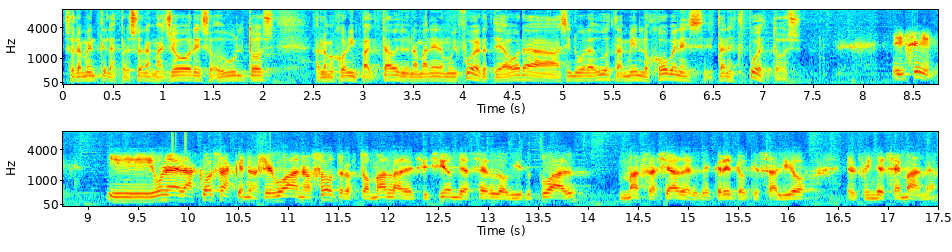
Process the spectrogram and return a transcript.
solamente las personas mayores o adultos a lo mejor impactaba de una manera muy fuerte. Ahora, sin lugar a dudas, también los jóvenes están expuestos. Y sí, y una de las cosas que nos llevó a nosotros tomar la decisión de hacerlo virtual, más allá del decreto que salió el fin de semana,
